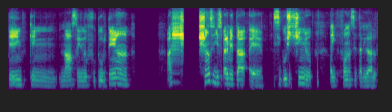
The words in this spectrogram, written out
quem, quem nasce no futuro tenha a chance de experimentar é, esse gostinho da infância, tá ligado?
